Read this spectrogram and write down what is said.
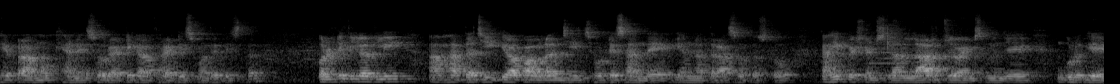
हे प्रामुख्याने सोरॅटिक आर्थरायटिसमध्ये दिसतं. पर्टिक्युलरली हाताची किंवा पावलांची छोटे सांधे यांना त्रास होत असतो. काही पेशंट्सला लार्ज जॉईंट्स म्हणजे गुडघे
